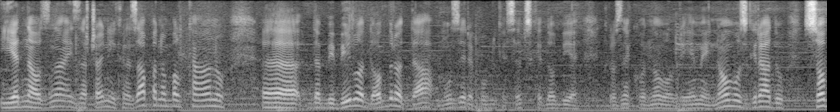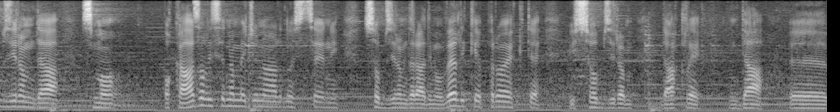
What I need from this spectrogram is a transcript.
i jedna od najznačajnijih na Zapadnom Balkanu, e, da bi bilo dobro da Muzej Republike Srpske dobije kroz neko novo vrijeme i novu zgradu, s obzirom da smo pokazali se na međunarodnoj sceni, s obzirom da radimo velike projekte i s obzirom dakle, da e,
